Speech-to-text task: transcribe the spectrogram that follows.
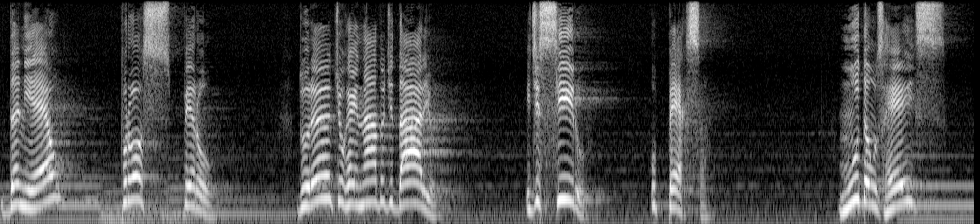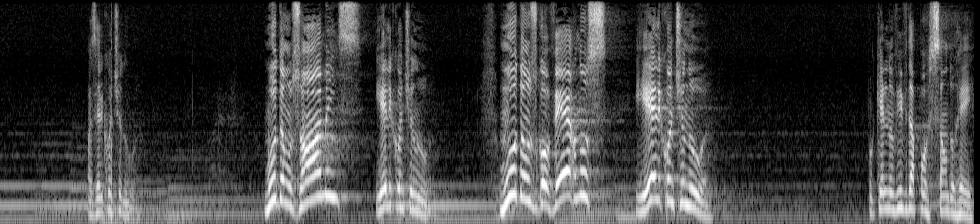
Daniel prosperou durante o reinado de Dário e de Ciro, o persa. Mudam os reis, mas ele continua. Mudam os homens e ele continua. Mudam os governos e ele continua. Porque ele não vive da porção do rei,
